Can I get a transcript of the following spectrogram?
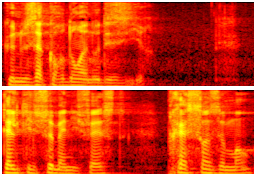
que nous accordons à nos désirs, tels qu'ils se manifestent précisément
